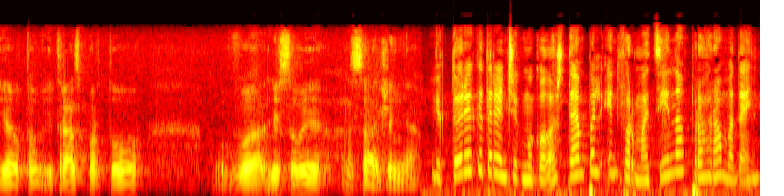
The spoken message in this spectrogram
і, авто, і транспорту в лісові насадження. Вікторія Катеринчик, Микола Штемпель. Інформаційна програма День.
